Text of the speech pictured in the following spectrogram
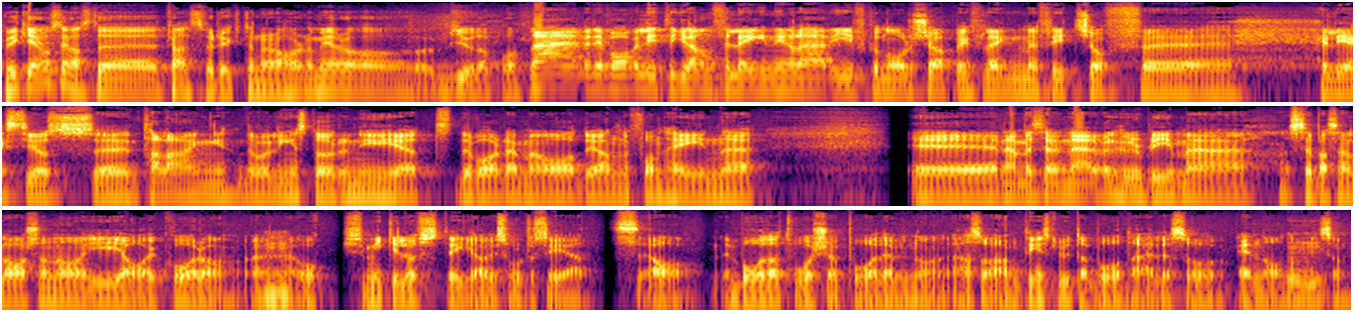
Vilka är de senaste transferryktena då? Har du något mer att bjuda på? Nej, men det var väl lite grann förlängningar det här. IFK Norrköping förlängd med Fritiof eh, Helexius, eh, talang. Det var väl ingen större nyhet. Det var det med Adrian von Heine. Eh, nej men sen är det väl hur det blir med Sebastian Larsson och i AIK då. Eh, Och Micke Lustig, jag har ju svårt att se att ja, båda två kör på. Det är väl nå- alltså antingen slutar båda eller så en av dem liksom.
